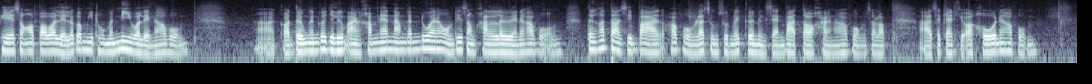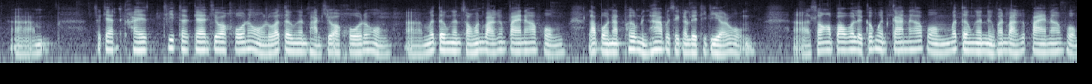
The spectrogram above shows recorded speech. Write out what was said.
p a y 2 Apple Wallet แล้วก็มี t o Money Wallet นะครับผมก่อนเติมเงินก็อย่าลืมอ่านคำแนะนำกันด้วยนะครับผมที่สำคัญเลยนะครับผมเติมขั้นต่ำ10 บาทครับผมและสูงสุดไม่เกิน 1 0 0 0 0แบาทต่อครั้งนะครับผมสำหรับสแกน QR code นะครับผมสแกนใครที่สแกน QR code นะครับผมหรือว่าเติมเงินผ่าน QR code นะครับผมเมื่อเติมเงิน 2,000 บาทขึ้นไปนะครับผมรับโบนัสเพิ่มถึง5%กันเลยทีเดียวนะครับผม ซองอัปเปาวอลเล็ตก็เหมือนกันนะครับผมเมื่อเติมเงิน 1,000 บาทขึ้นไปนะครับผม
